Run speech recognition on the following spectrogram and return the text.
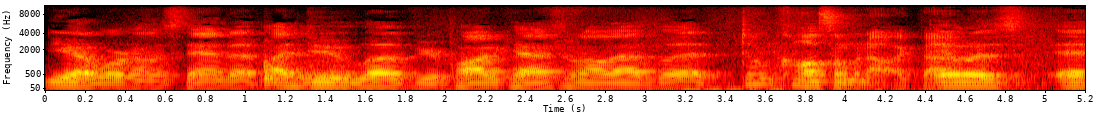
you gotta work on the stand up. I do love your podcast and all that, but Don't call someone out like that. it was. Uh,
